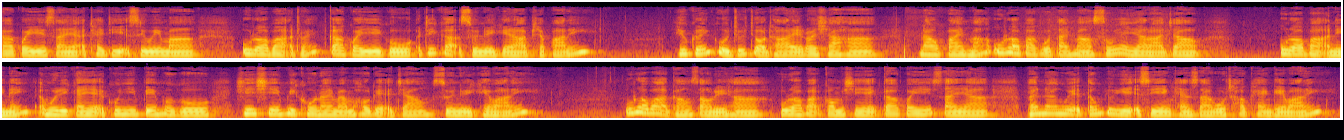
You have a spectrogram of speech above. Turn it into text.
ကာကွယ်ရေးဆိုင်ရာအထက်တီအစည်းအဝေးမှာဥရောပအတွက်ကာကွယ်ရေးကိုအထူးဆွေးနွေးခဲ့တာဖြစ်ပါတယ်။ယူကရိန်းကိုကျူးကျော်ထားတဲ့ရုရှားဟာနောက်ပိုင်းမှာဥရောပကိုတိုက်မှဆိုးရရတာကြောင့်ဥရောပအနေနဲ့အမေရိကန်ရဲ့အကူအညီပေးမှုကိုရည်ရှိမိခိုနိုင်မှာမဟုတ်တဲ့အကြောင်းဆွေးနွေးခဲ့ပါတယ်။ဥရောပခေါင်းဆောင်တွေဟာဥရောပကော်မရှင်ရဲ့ကာကွယ်ရေးဆိုင်ရာဗန်ဒန်ငွေအသုံးပြုရေးအစီရင်ခံစာကိုထောက်ခံခဲ့ပါတယ်။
